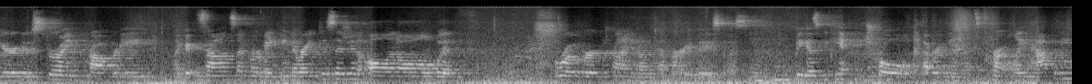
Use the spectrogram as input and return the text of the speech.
here, to destroying property. Like, it sounds like we're making the right decision, all in all, with Grover trying on a temporary basis. Because we can't control everything that's currently happening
